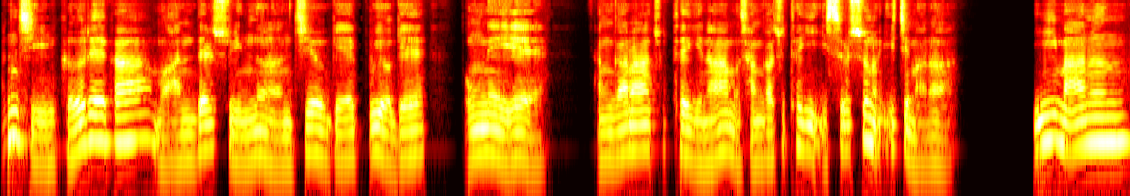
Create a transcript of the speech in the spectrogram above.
단지 거래가 뭐 안 될 수 있는 지역의 구역의 동네에 상가나 주택이나 뭐 상가주택이 있을 수는 있지만 이 많은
